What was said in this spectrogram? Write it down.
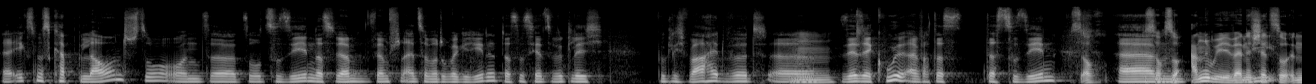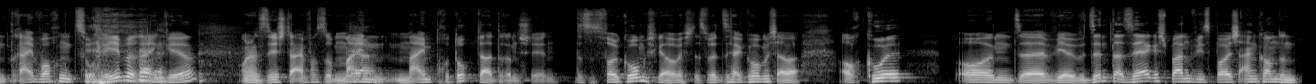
äh, Xmas Cup gelauncht so und äh, so zu sehen, dass wir haben, wir haben schon ein, zwei Mal drüber geredet, dass es jetzt wirklich, wirklich Wahrheit wird. Äh, Mhm. Sehr, sehr cool, einfach das, das zu sehen. Ist auch, ist auch so unreal, wenn ich jetzt so in drei Wochen zu Rewe reingehe und dann sehe ich da einfach so mein, mein Produkt da drin stehen. Das ist voll komisch, glaube ich. Das wird sehr komisch, aber auch cool. Und äh, wir sind da sehr gespannt, wie es bei euch ankommt. Und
